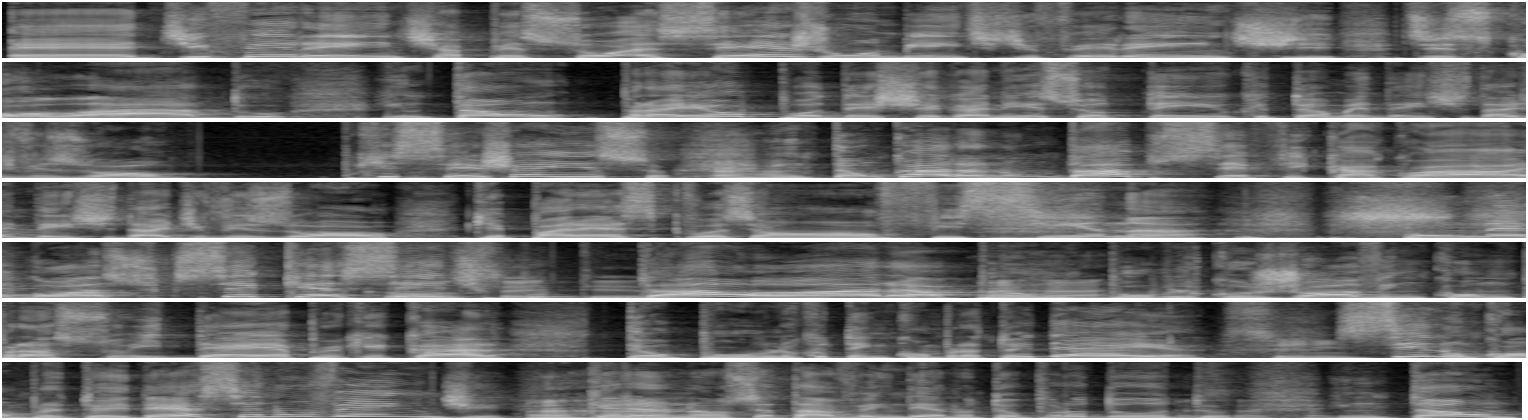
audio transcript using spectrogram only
é, diferente, a pessoa seja um ambiente diferente, descolado. Então, para eu poder chegar nisso, eu tenho que ter uma identidade visual que seja isso. Uhum. Então, cara, não dá pra você ficar com a identidade visual que parece que você é uma oficina com um negócio que você quer ser, tipo, certeza. da hora pra uhum. um público jovem comprar sua ideia, porque, cara, teu público tem que comprar tua ideia. Sim. Se não compra tua ideia, você não vende. Uhum. Querendo ou não, você tá vendendo o teu produto. Exatamente. Então,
